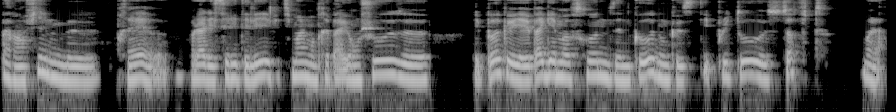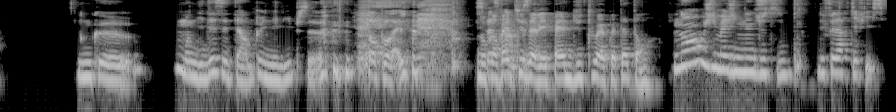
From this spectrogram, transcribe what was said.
par un film. euh. Après, euh, voilà, les séries télé, effectivement, elles montraient pas grand chose. À l'époque, il y avait pas Game of Thrones and Co, donc euh, c'était plutôt euh, soft. Voilà. Donc, euh, mon idée, c'était un peu une ellipse euh, temporelle. Donc en fait, tu savais pas du tout à quoi t'attendre. Non, j'imaginais juste des feux d'artifice.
